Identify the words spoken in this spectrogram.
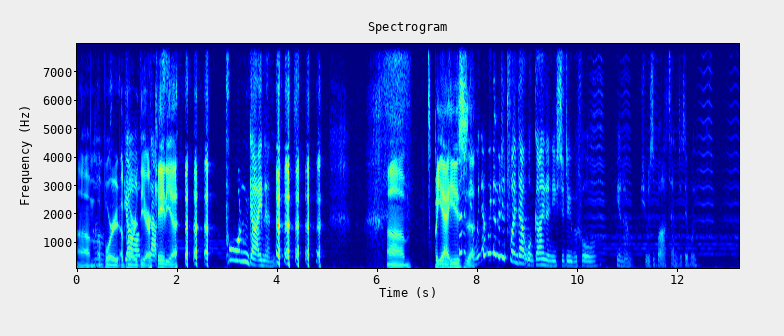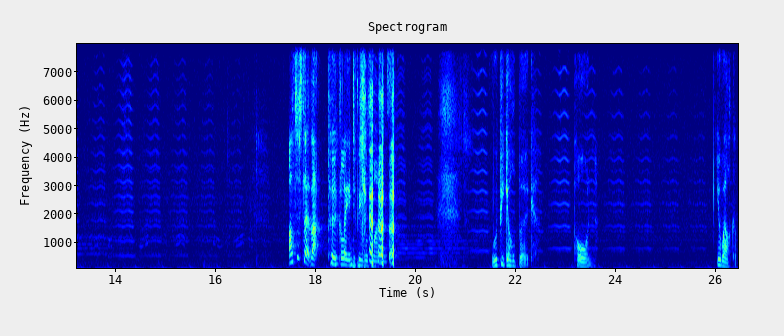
um, Oh, aboard aboard God, the Arcadia. Porn Guinan. um, but yeah, he's uh, we, never, we never did find out what Guinan used to do before, you know, she was a bartender, did we? I'll just let that percolate into people's minds. Whoopi Goldberg. Porn. You're welcome.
